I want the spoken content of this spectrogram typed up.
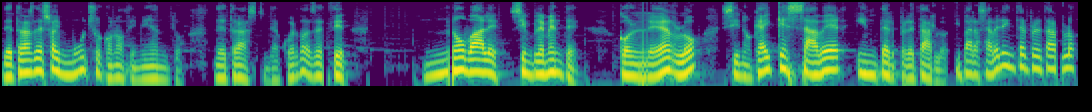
detrás de eso hay mucho conocimiento detrás, ¿de acuerdo? Es decir, no vale simplemente con leerlo, sino que hay que saber interpretarlo. Y para saber interpretarlo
